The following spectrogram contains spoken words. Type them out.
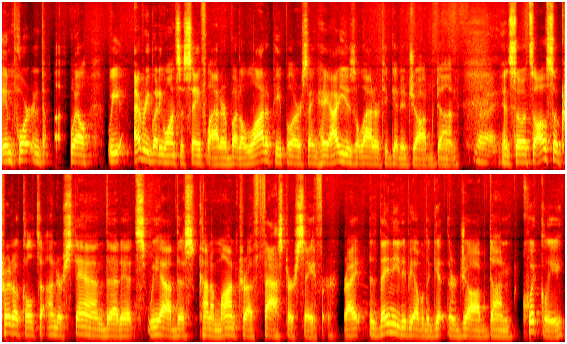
important uh, well we everybody wants a safe ladder but a lot of people are saying hey i use a ladder to get a job done. Right. and so it's also critical to understand that it's we have this kind of mantra faster safer right? They need to be able to get their job done quickly.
